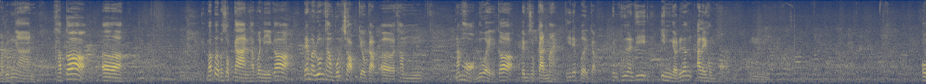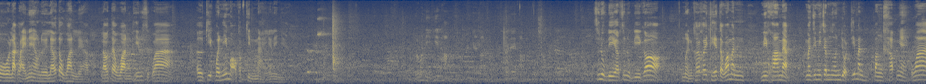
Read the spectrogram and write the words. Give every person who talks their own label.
Speaker 1: มาร่วมงานครับก็เอ่อมาเปิดประสบการณ์ครับ วันนี้ก็ได้มาร่วมทำเวิร์กช็อปเกี่ยวกับเอ่อทำน้ำหอมด้วย ก็เป็นประสบการณ์ใหม่ที่ได้เปิดกับเพื่อนๆที่อินกับเรื่องอะไรหอมๆอืมโอ้หลากหลายแนวเลยแล้วแต่วันเลยครับ แล้วแต่วันที่รู้สึกว่าเออกิวันนี้เหมาะกับกลิ่นไหนอะไรเงี้ย
Speaker 2: แล้ววันนี้ที่ทำเป็นไงบ้างครับไม่ได้ทำเป็นช็อป
Speaker 1: สนุกดีครับสนุกดีก็เหมือนค่อยๆ เทสแต่ว่ามันมีความแบบมันจะมีจำนวนหยดที่มันบังคับไงว่า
